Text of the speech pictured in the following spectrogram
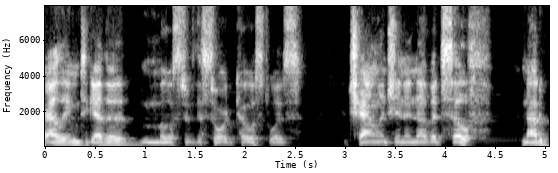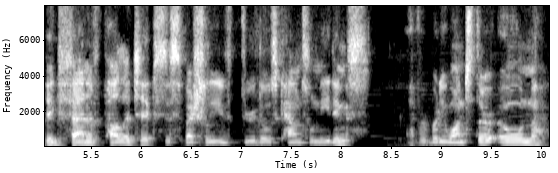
rallying together most of the Sword Coast was a challenge in and of itself. Not a big fan of politics, especially through those council meetings. Everybody wants their own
